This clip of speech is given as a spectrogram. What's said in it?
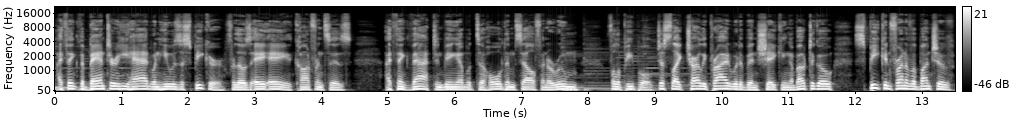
I think the banter he had when he was a speaker for those AA conferences, I think that and being able to hold himself in a room full of people, just like Charley Pride would have been shaking, about to go speak in front of a bunch of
